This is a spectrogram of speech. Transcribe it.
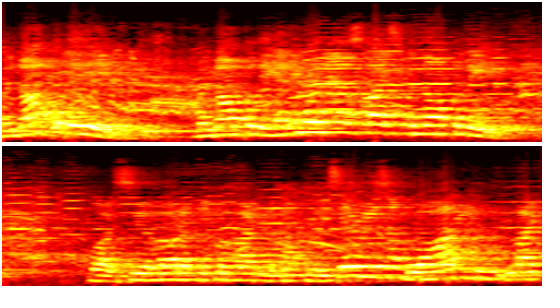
Monopoly. Monopoly. Anyone else likes Monopoly? Well, I see a lot of people like Monopoly. Is there a reason why you like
